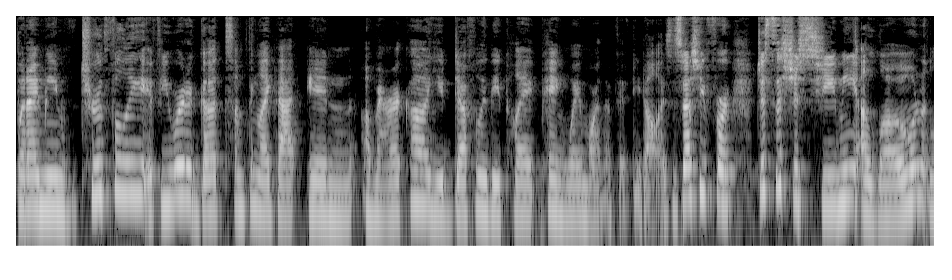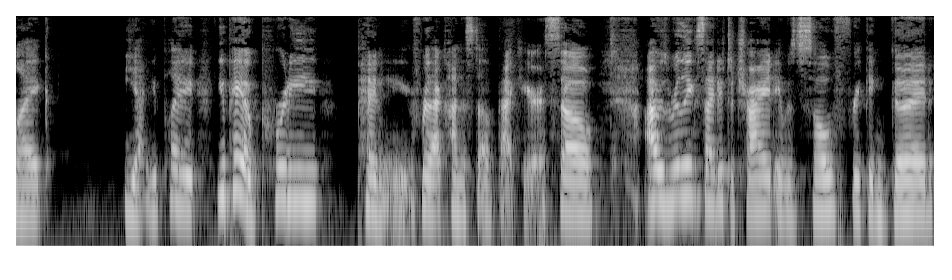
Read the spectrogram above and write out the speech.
But I mean, truthfully, if you were to get something like that in America, you'd definitely be pay paying way more than $50, especially for just the sashimi alone. Like, yeah, you play, you pay a pretty penny for that kind of stuff back here. So I was really excited to try it. It was so freaking good.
